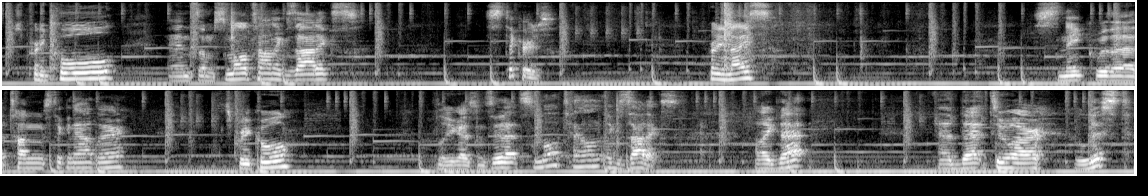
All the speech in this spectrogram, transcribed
it's pretty cool, and some small town exotics stickers. Pretty nice. Snake with a tongue sticking out there. It's pretty cool. Hopefully you guys can see that. Small town exotics. I like that. Add that to our list.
